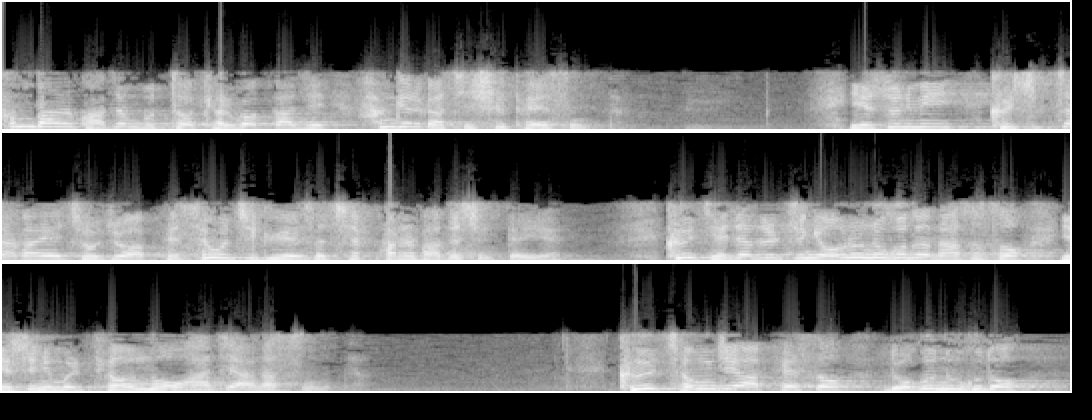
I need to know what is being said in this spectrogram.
선발 과정부터 결과까지 한결같이 실패했습니다. 예수님이 그 십자가의 저주 앞에 세워지기 위해서 재판을 받으실 때에 그 제자들 중에 어느 누구도 나서서 예수님을 변호하지 않았습니다. 그 정죄 앞에서 누구 누구도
